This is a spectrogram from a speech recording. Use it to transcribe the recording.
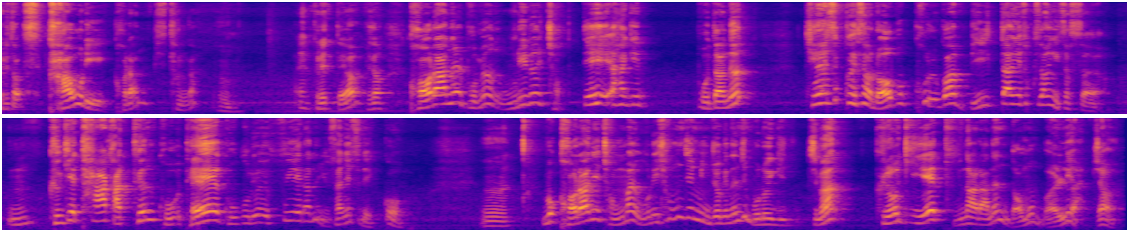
그래서 가오리 거란 비슷한가? 음. 아니, 그랬대요. 그래서 거란을 보면 우리를 적대하기보다는 계속해서 러브콜과 밀당의 속성이 있었어요. 음, 그게 다 같은 고, 대고구려의 후예라는 유산일 수도 있고, 음, 뭐 거란이 정말 우리 형제 민족이었는지 모르겠지만 그러기에 두 나라는 너무 멀리 왔죠.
